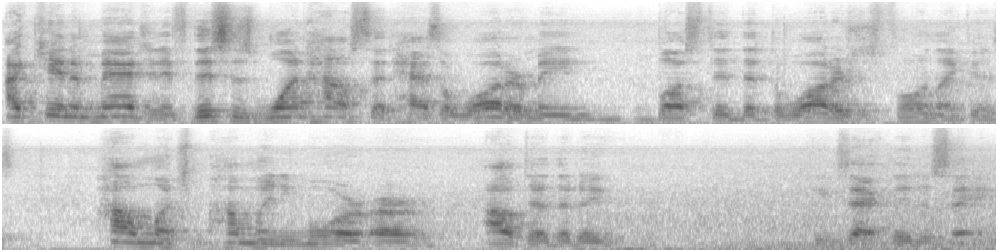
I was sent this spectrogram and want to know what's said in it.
I can't imagine if this is one house that has a water main busted, that the water's just flowing like this. how much, how many more are out there that are exactly the same?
